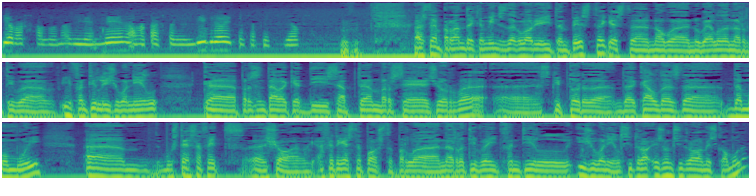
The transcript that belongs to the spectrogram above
i a Barcelona, evidentment, a la Casa del Llibre i tots aquests llocs. Estem parlant de Camins de Glòria i Tempesta, aquesta nova novel·la de narrativa infantil i juvenil que presentava aquest dissabte Mercè Jorba, eh, escriptora de, de Caldes de, de Montbui. Eh, vostè s'ha fet això, ha fet aquesta aposta per la narrativa infantil i juvenil. Si és on s'hi troba més còmode?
